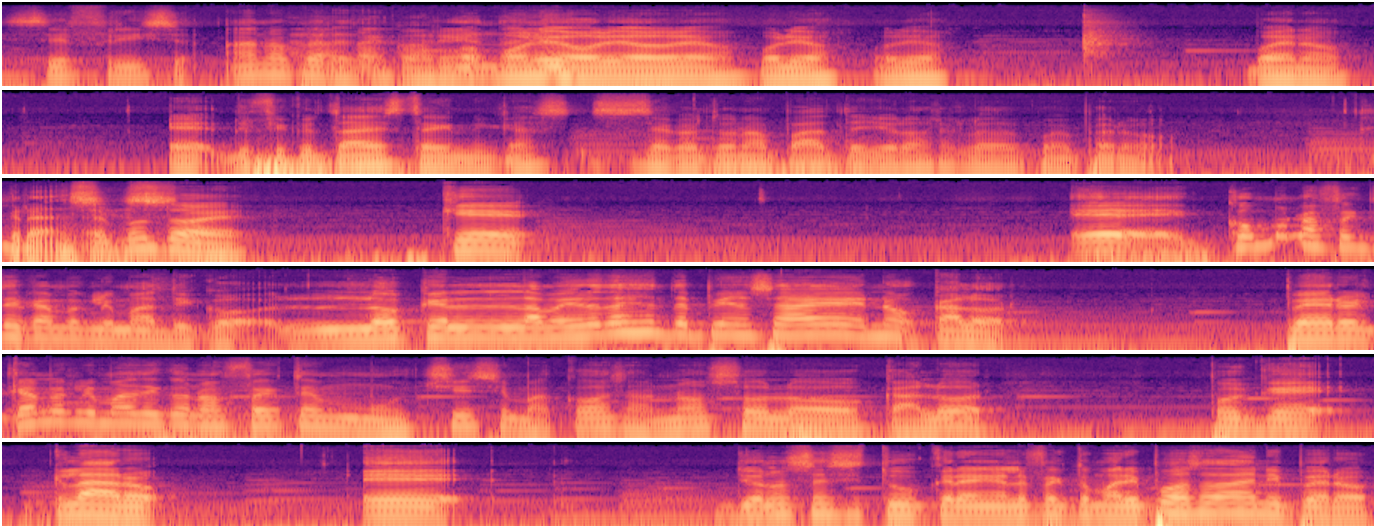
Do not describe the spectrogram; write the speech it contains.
Se friso. Ah, no, espérate. está corriendo, volvió, volvió, volvió, volvió, volvió. Bueno, eh, dificultades técnicas. Si se cortó una parte, yo lo arreglo después, pero... Gracias. El punto es que... Eh, ¿Cómo no afecta el cambio climático? Lo que la mayoría de la gente piensa es, no, calor. Pero el cambio climático nos afecta en muchísimas cosas, no solo calor. Porque, claro, eh, yo no sé si tú crees en el efecto mariposa, Dani, pero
